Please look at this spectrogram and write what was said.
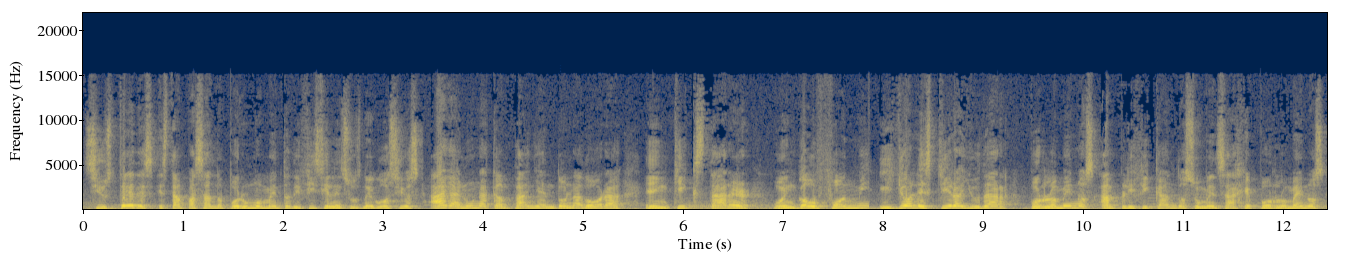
Si ustedes están pasando por un momento difícil en sus negocios, hagan una campaña en Donadora, en Kickstarter o en GoFundMe y yo les quiero ayudar, por lo menos amplificando su mensaje, por lo menos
